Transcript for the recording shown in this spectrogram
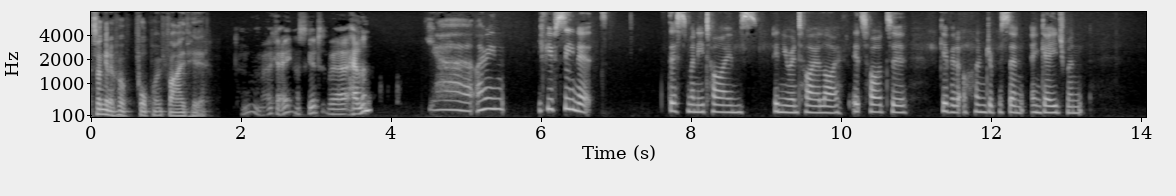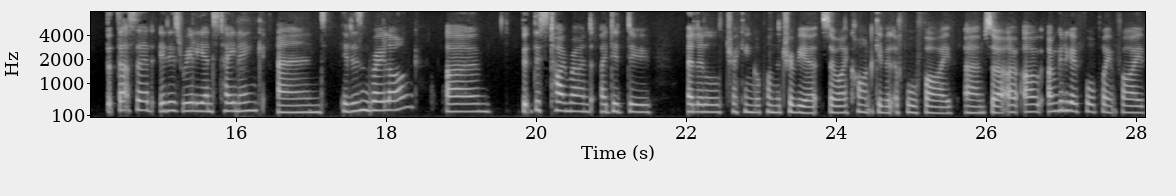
So I'm going to put 4.5 here. Hmm, okay, that's good. Uh, Helen? Yeah, I mean, if you've seen it this many times in your entire life, it's hard to give it a 100% engagement. But that said, it is really entertaining and it isn't very long. Um, but this time round, I did do a little trekking up on the trivia, so I can't give it a full five. Um, so I, I'm going to go 4.5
